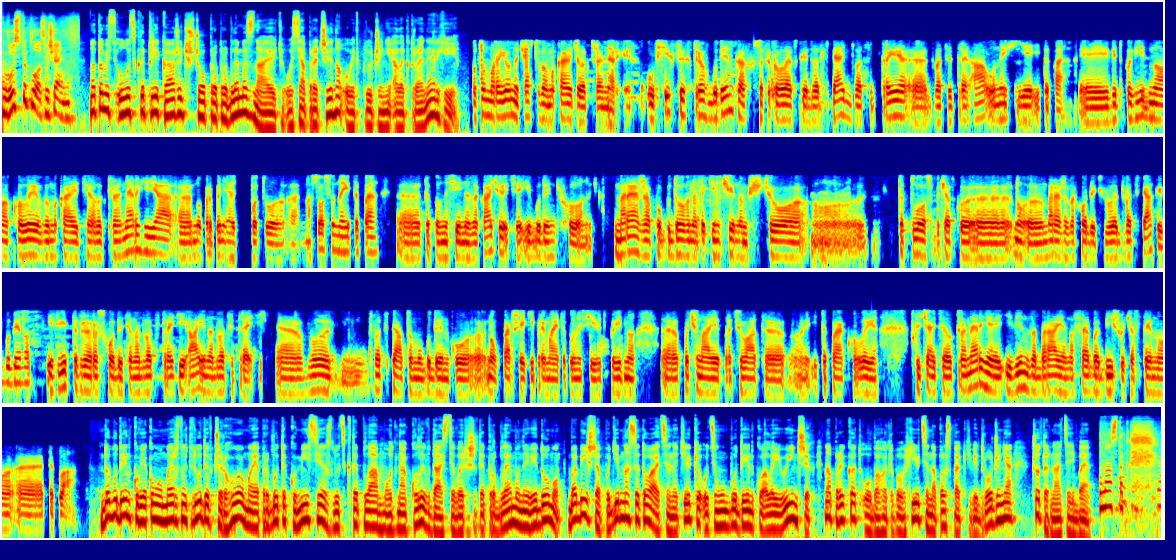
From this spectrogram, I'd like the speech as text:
Луць тепло, звичайно. Натомість у Луцьктеплі кажуть, що про проблеми знають. Уся причина у відключенні електроенергії. По тому району часто вимикають електроенергію. У всіх цих трьох будинках Софіковалецької 25, 23, е, 23А у них є ІТП. І, відповідно, коли вимикається електроенергія, е, ну припиняють поту е, насоси на ІТП, е, теплоносій не закачується і будинки холонуть. Мережа побудована таким чином, що тепло спочатку е, ну, е, мережа заходить в 25-й будинок, і звідти вже розходиться на 23-й А і на 23-й. Е, В 25-му будинку, ну перший, який приймає теплоносій, відповідно починає працювати ІТП, коли включається електроенергія, і він забирає на себе більшу частину тепла. До будинку, в якому мерзнуть люди, вчергове має прибути комісія з Луцьктепла. Однак, коли вдасться вирішити проблему, невідомо. Ба більше подібна ситуація не тільки у цьому будинку, але й у інших, наприклад, у багатоповерхівці на проспекті Відродження 14Б. У нас так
